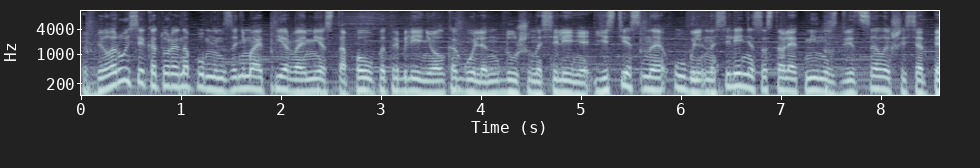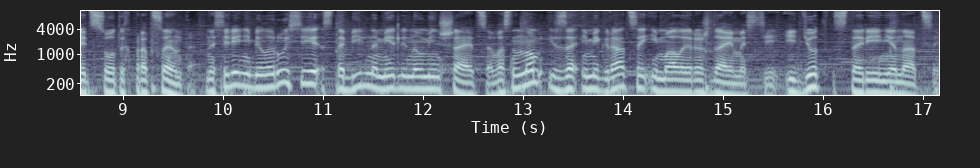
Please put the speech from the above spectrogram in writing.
В Беларуси, которая, напомним, занимает первое место по употреблению алкоголя на душу населения, естественная убыль населения составляет минус 2,65%. Население Беларуси стабильно медленно уменьшается, в основном из-за эмиграции и малой рождаемости. Идет старение нации.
